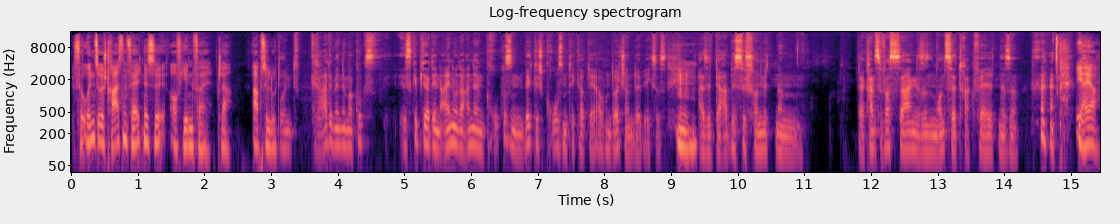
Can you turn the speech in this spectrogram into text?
Für unsere Straßenverhältnisse auf jeden Fall, klar, absolut. Und gerade wenn du mal guckst, es gibt ja den einen oder anderen großen, wirklich großen Pickup, der auch in Deutschland unterwegs ist. Mhm. Also da bist du schon mit einem da kannst du fast sagen, das sind Monster-Truck-Verhältnisse. ja, ja,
